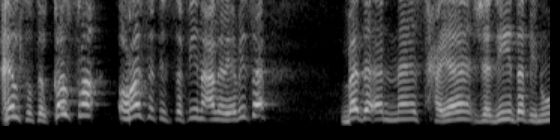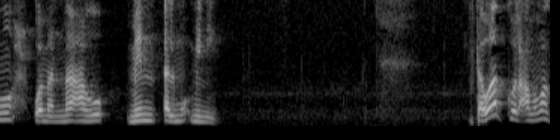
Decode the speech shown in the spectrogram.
خلصت القصة رست السفينة على اليابسة بدأ الناس حياة جديدة بنوح ومن معه من المؤمنين. توكل على الله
